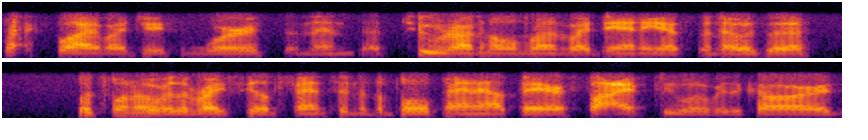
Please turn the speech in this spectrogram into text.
sac fly by Jayson Werth, and then a two-run home run by Danny Espinosa. Puts one over the right field fence into the bullpen out there. Five-two over the cards.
